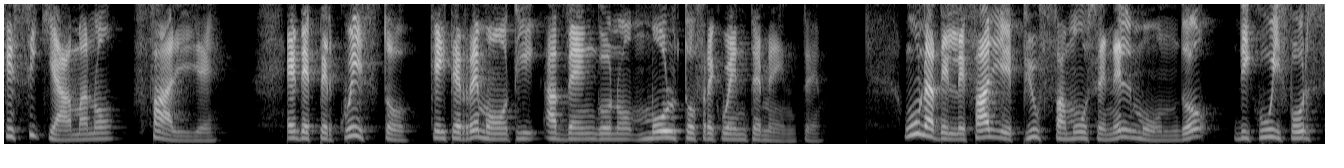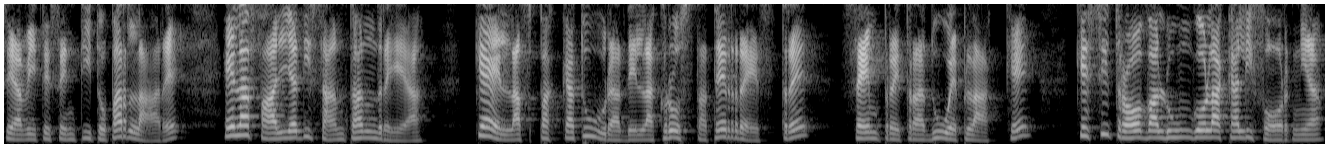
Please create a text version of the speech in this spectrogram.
che si chiamano faglie. Ed è per questo che i terremoti avvengono molto frequentemente. Una delle faglie più famose nel mondo, di cui forse avete sentito parlare, è la faglia di Sant'Andrea, che è la spaccatura della crosta terrestre, sempre tra due placche, che si trova lungo la California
